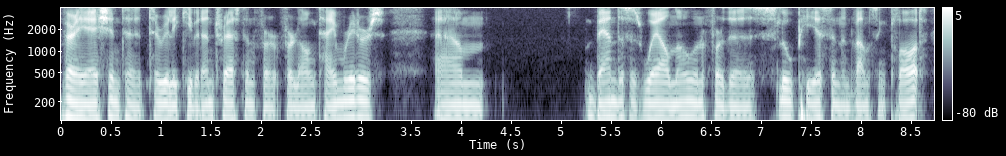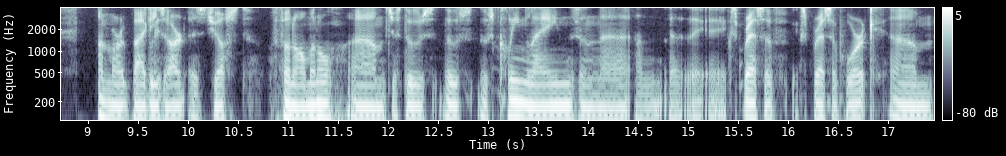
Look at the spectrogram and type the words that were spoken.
variation to, to really keep it interesting for for long time readers. Um, Bendis is well known for the slow pace and advancing plot, and Mark Bagley's art is just phenomenal. Um, just those those those clean lines and uh, and uh, expressive expressive work. Um,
